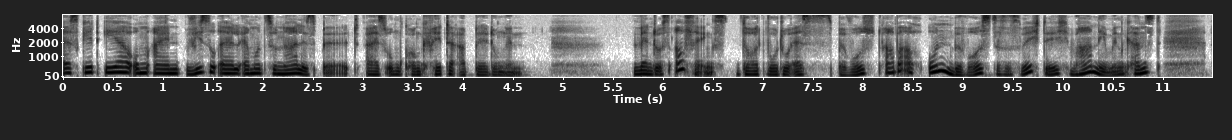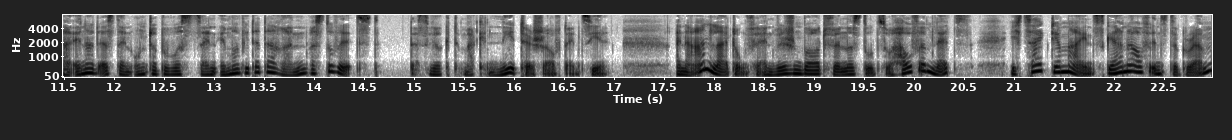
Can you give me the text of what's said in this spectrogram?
Es geht eher um ein visuell-emotionales Bild als um konkrete Abbildungen. Wenn du es aufhängst, dort wo du es bewusst, aber auch unbewusst, das ist wichtig, wahrnehmen kannst, erinnert es dein Unterbewusstsein immer wieder daran, was du willst. Das wirkt magnetisch auf dein Ziel. Eine Anleitung für ein Vision Board findest du zuhauf im Netz. Ich zeig dir meins gerne auf Instagram.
